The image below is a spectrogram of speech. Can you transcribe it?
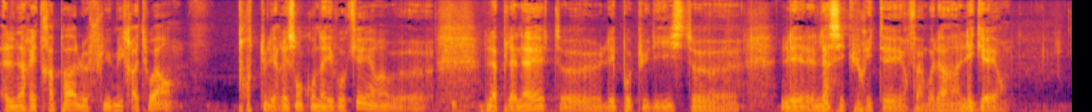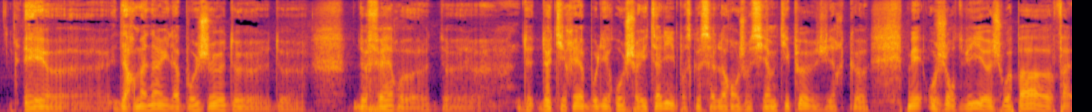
elle n'arrêtera pas le flux migratoire pour toutes les raisons qu'on a évoquées, hein, euh, la planète, euh, les populistes, l'insécurité, enfin voilà, les guerres. Et euh, Darmanin, il a beau jeu de, de, de faire, euh, de, de, tirer à boulet rouge sur l'Italie, parce que ça l'arrange aussi un petit peu. Je veux dire que, mais aujourd'hui, euh, je vois pas. Enfin,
